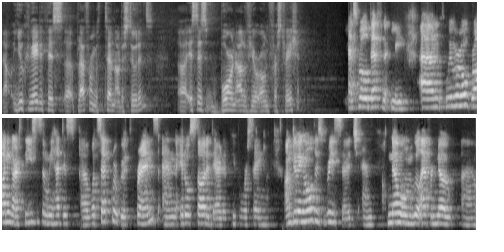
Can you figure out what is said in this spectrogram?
Now, you created this uh, platform with 10 other students. Uh, is this born out of your own frustration? Yes, well, definitely. Um, we were all writing our thesis and we had this uh, WhatsApp group with friends and it all started there that people were saying, I'm doing all this research and no one will ever know uh,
